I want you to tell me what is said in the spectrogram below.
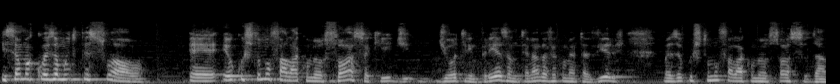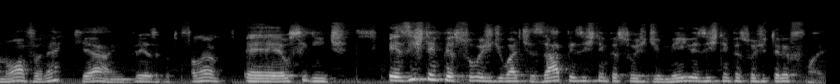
isso é uma coisa muito pessoal. É, eu costumo falar com meu sócio aqui de, de outra empresa, não tem nada a ver com metavírus, mas eu costumo falar com meu sócio da Nova, né, que é a empresa que eu estou falando, é o seguinte: Existem pessoas de WhatsApp, existem pessoas de e-mail, existem pessoas de telefone.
